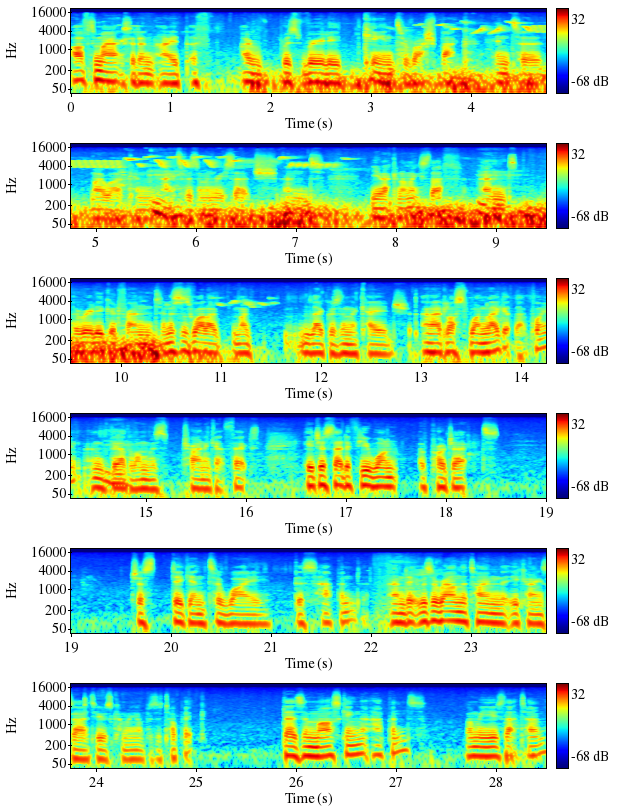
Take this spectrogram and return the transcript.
after my accident, I, uh, I was really keen to rush back into my work and mm. activism and research and new economic stuff. Mm. And a really good friend, and this is while I, my leg was in the cage, and I'd lost one leg at that point, and the mm. other one was trying to get fixed. He just said, if you want a project, just dig into why this happened. And it was around the time that eco anxiety was coming up as a topic there's a masking that happens when we use that term,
